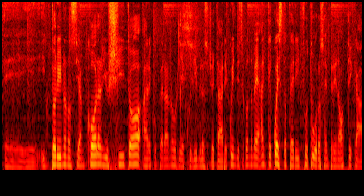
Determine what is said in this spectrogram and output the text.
eh, il Torino non sia ancora riuscito a recuperare un riequilibrio societario. Quindi secondo me anche questo per il futuro, sempre in ottica,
